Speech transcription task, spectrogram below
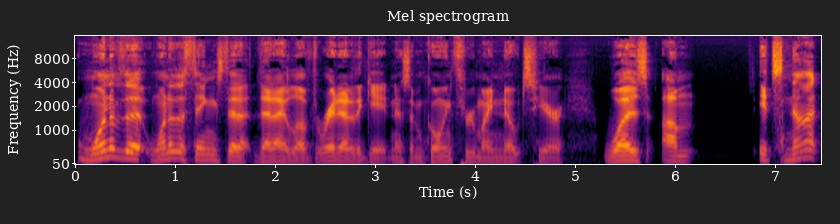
One of the one of the things that that I loved right out of the gate and as I'm going through my notes here was um it's not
